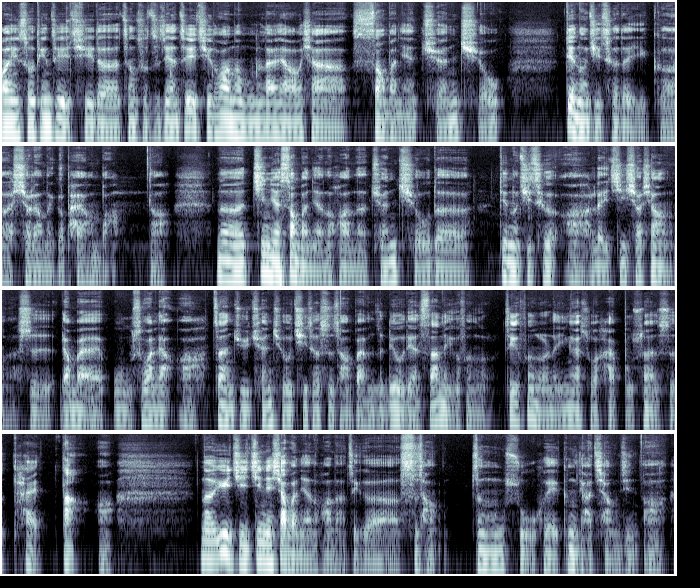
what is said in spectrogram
欢迎收听这一期的正说之见。这一期的话呢，我们来聊一下上半年全球电动汽车的一个销量的一个排行榜啊。那今年上半年的话呢，全球的电动汽车啊累计销量是两百五十万辆啊，占据全球汽车市场百分之六点三的一个份额。这个份额呢，应该说还不算是太大啊。那预计今年下半年的话呢，这个市场增速会更加强劲啊，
